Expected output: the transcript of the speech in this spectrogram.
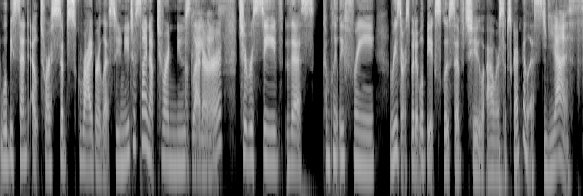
will be sent out to our subscriber list. So you need to sign up to our Okay, newsletter yes. to receive this completely free resource, but it will be exclusive to our subscriber list. yes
